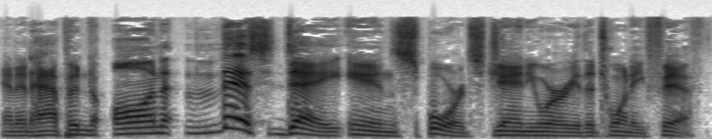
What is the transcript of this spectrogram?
And it happened on this day in sports, January the 25th.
